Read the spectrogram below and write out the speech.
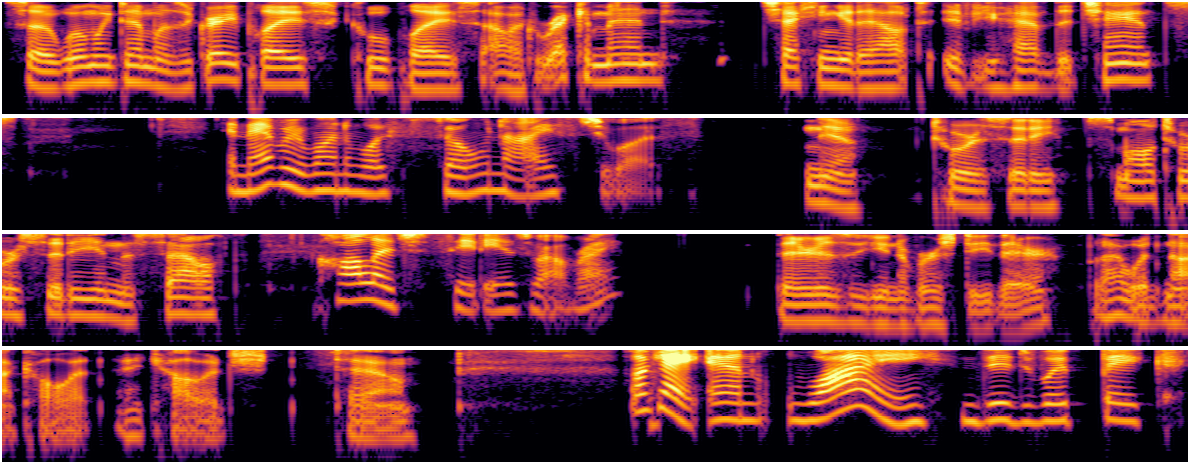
So, Wilmington was a great place, cool place. I would recommend checking it out if you have the chance. And everyone was so nice to us. Yeah, tourist city, small tourist city in the south. College city as well, right? There is a university there, but I would not call it a college town. Okay, and why did we pick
